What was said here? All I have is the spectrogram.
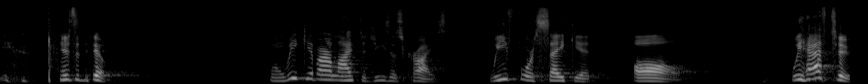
here's the deal when we give our life to Jesus Christ, we forsake it all. We have to.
